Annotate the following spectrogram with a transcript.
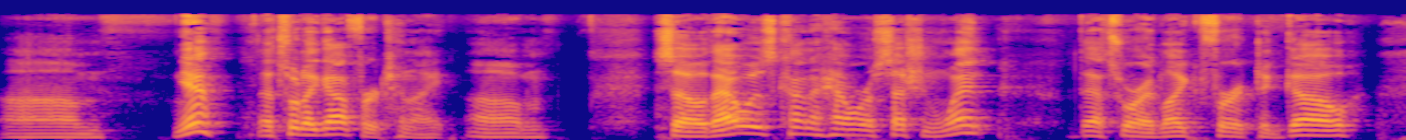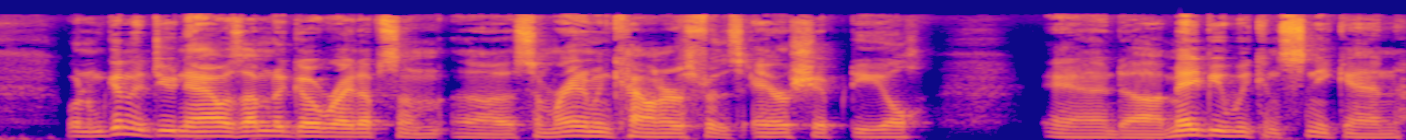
um, yeah, that's what I got for tonight. Um, so that was kind of how our session went. That's where I'd like for it to go. What I'm going to do now is I'm going to go write up some uh, some random encounters for this airship deal, and uh, maybe we can sneak in,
